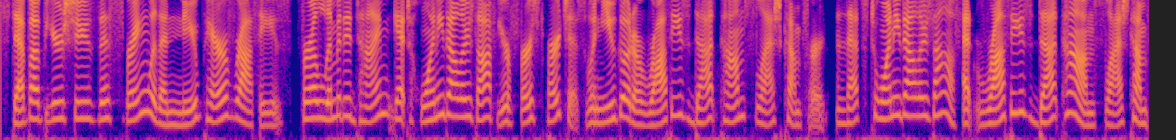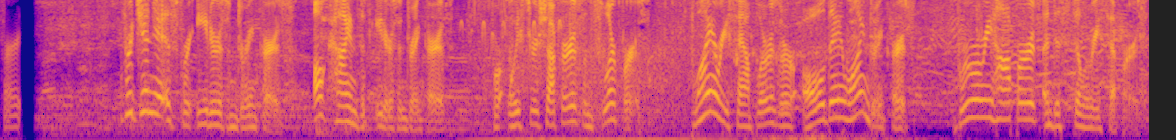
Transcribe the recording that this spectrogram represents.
Step up your shoes this spring with a new pair of Rothy's. For a limited time, get $20 off your first purchase when you go to rothys.com slash comfort. That's $20 off at rothys.com slash comfort. Virginia is for eaters and drinkers, all kinds of eaters and drinkers. For oyster shuckers and slurpers. Winery samplers are all day wine drinkers. Brewery hoppers and distillery sippers.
